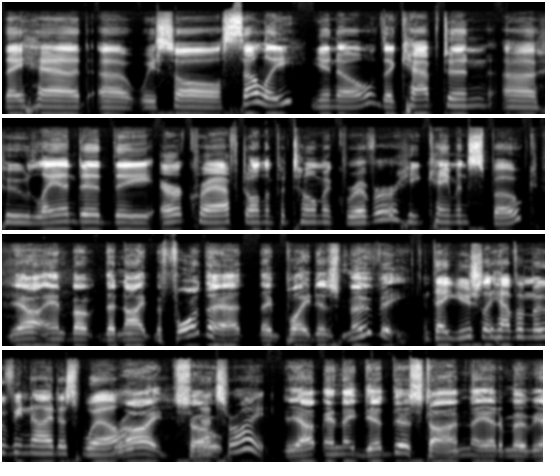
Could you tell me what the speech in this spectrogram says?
they had uh, we saw Sully, you know, the captain uh, who landed the aircraft on the Potomac River. He came and spoke. Yeah, and but the night before that, they played his movie. They usually have a movie night as well. Right. So That's right. Yep, and they did this time. They had a movie.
